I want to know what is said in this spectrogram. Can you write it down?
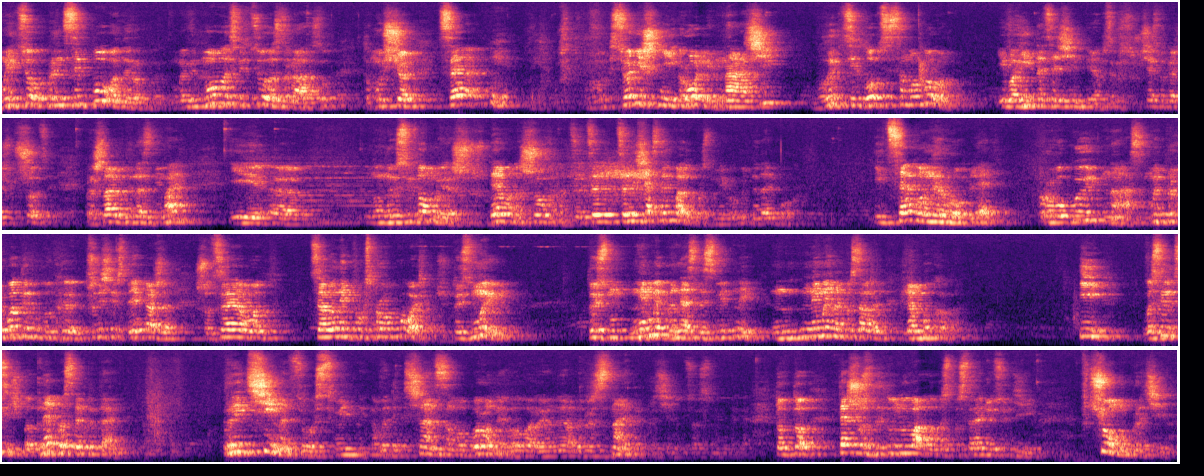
Ми цього принципово не робили. Ми відмовились від цього зразу, тому що це в сьогоднішній ролі нашій були б ці хлопці самооборони. І вагітна ця жінка. Я чесно кажучи, в шоці. Прийшла людина знімати і е, ну, не усвідомлює, що- де вона, що вона. Це, це, це нещасний випадок, просто міг бути, не дай Бог. І це вони роблять, провокують нас. Ми приходимо, пшеничний встає каже, що це от, це вони спровокувати хочуть. Тобто ми. Тобто не ми принесли смітник, не ми написали для Букова. І, Василь Олексійович, одне просте питання. Причина цього смітника, ви член самооборони, голова районної ради, ж знаєте причину цього смітника. Тобто те, що здетонувало безпосередньо цю дію. В чому причина?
